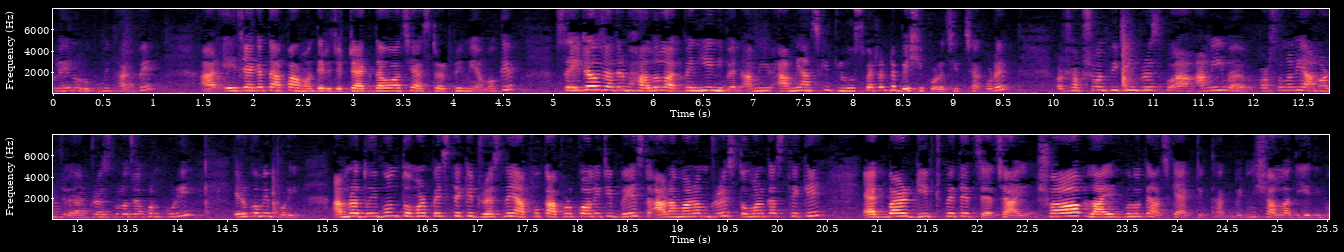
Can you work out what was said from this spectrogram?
প্লেন ওরকমই থাকবে। আর এই জায়গাতে আপা আমাদের যে ট্যাগ দেওয়া আছে অ্যাস্টার প্রিমিয়াম ওকে সো এইটাও যাদের ভালো লাগবে, নিয়ে নিবেন। আমি আমি আজকে একটু লুজ প্যাটার্নটা বেশি করেছি ইচ্ছা করে। আর সবসময় ফিটিং ড্রেস আমি পার্সোনালি আমার ড্রেসগুলো যখন পরি, এরকমই পরি। আমরা দুই বোন, তোমার পেজ থেকে ড্রেস নেই। আপু, কাপড় কোয়ালিটি বেস্ট আরাম আরাম ড্রেস তোমার কাছ থেকে একবার গিফট পেতে চাই। সব লাইভগুলোতে আজকে অ্যাক্টিভ থাকবে। ইনশাল্লাহ দিয়ে দিব।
